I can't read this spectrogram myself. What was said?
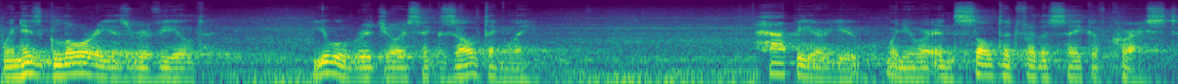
When his glory is revealed, you will rejoice exultingly Happy are you when you are insulted for the sake of Christ,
